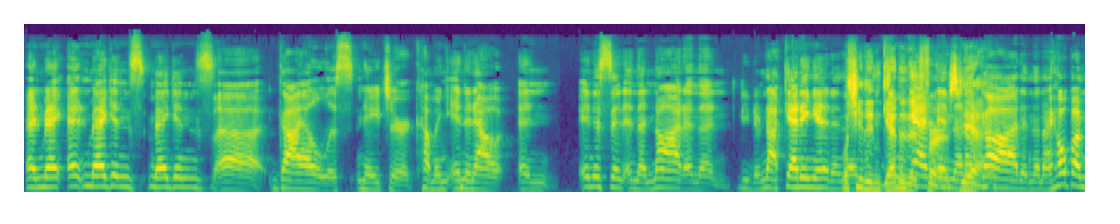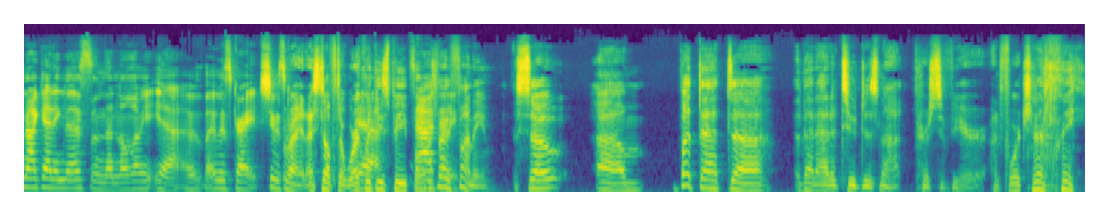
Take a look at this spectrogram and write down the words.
And, Meg and Megan's Megan's uh, guileless nature coming in and out and innocent and then not and then you know not getting it and Well, she didn't get it at and first, then yeah. oh God and then I hope I'm not getting this and then let me yeah it was, it was great she was Right. I still have to work with these people. It was very funny. So, um, but that, uh, that attitude does not persevere, unfortunately.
